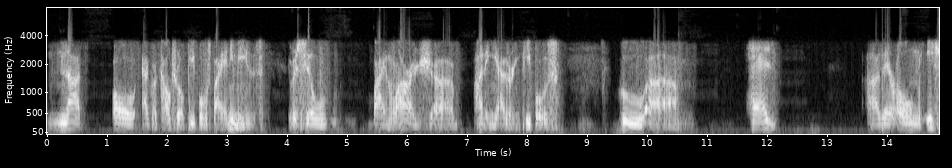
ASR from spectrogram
not all agricultural peoples by any means. There were still, by and large, uh, hunting gathering peoples who uh, had uh, their own each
